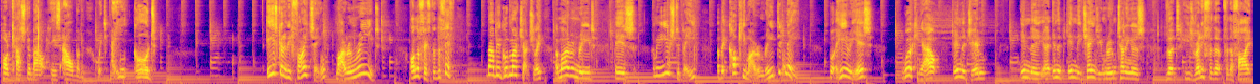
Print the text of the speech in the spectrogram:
podcast about his album, which ain't good. He's going to be fighting Myron Reed on the 5th of the 5th. That'll be a good match, actually. And Myron Reed is, I mean, he used to be a bit cocky, Myron Reed, didn't he? But here he is, working out in the gym, in the uh, in the in the changing room, telling us that he's ready for the for the fight,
